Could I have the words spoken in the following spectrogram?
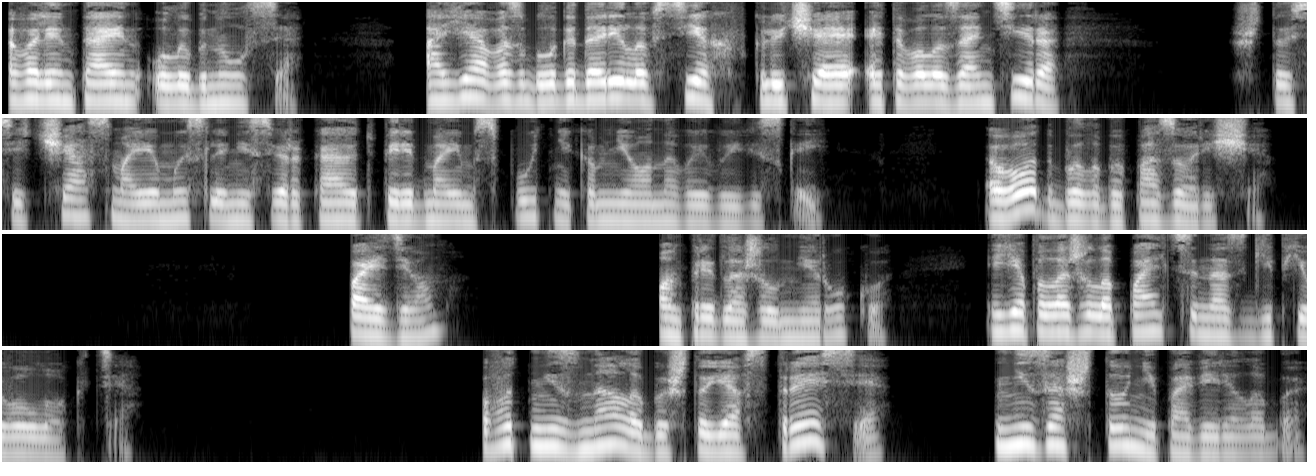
Валентайн улыбнулся — а я возблагодарила всех, включая этого лазантира, что сейчас мои мысли не сверкают перед моим спутником неоновой вывеской. Вот было бы позорище. Пойдем. Он предложил мне руку, и я положила пальцы на сгиб его локтя. Вот не знала бы, что я в стрессе, ни за что не поверила бы.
